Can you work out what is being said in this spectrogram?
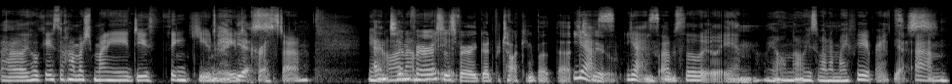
uh, like, okay, so how much money do you think you need, yes. Krista? You and know, Tim and Ferriss is very good for talking about that yes, too. Yes, mm-hmm. absolutely. And we all know he's one of my favorites. Yes. Um,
